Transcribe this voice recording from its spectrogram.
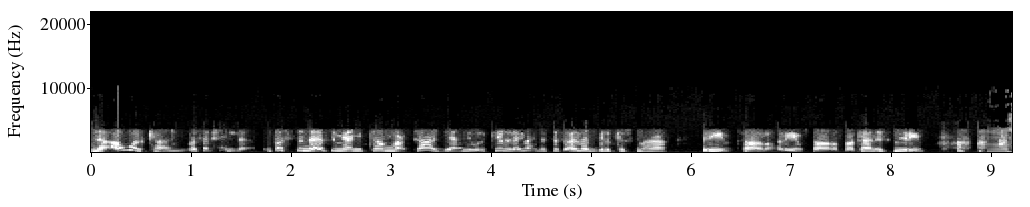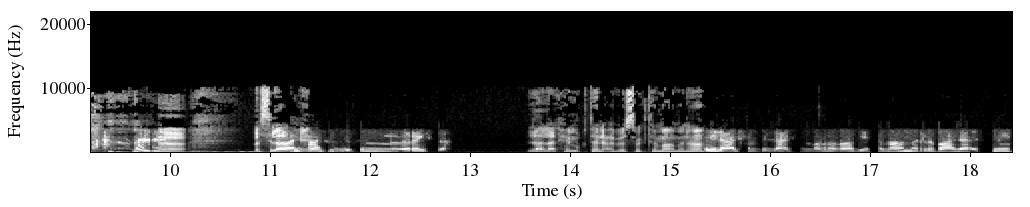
لا أول كان بس الحين لا. بس إن اسم يعني كان معتاد يعني والكل أي واحدة تسألها تقول لك اسمها ريم سارة ريم سارة فكان اسمي ريم. بس لا الحين اسم ريسه لا لا الحين مقتنعه باسمك تماما ها؟ اي لا الحمد لله الحين مرة راضية تماما الرضا على اسمي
